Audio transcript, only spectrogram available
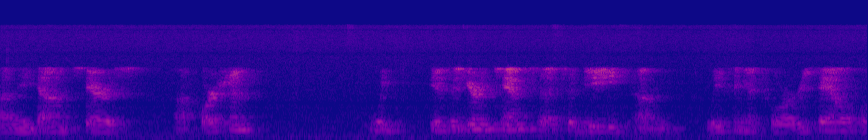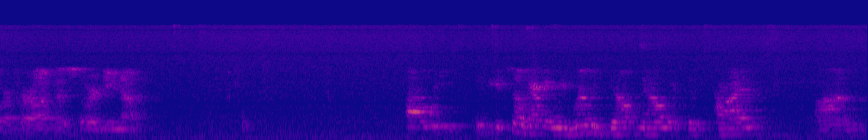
on the downstairs uh, portion. Is it your intent uh, to be um, leasing it for retail or for office, or do you know? Uh, we, if you still hear me, we really don't know at this time. Um,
